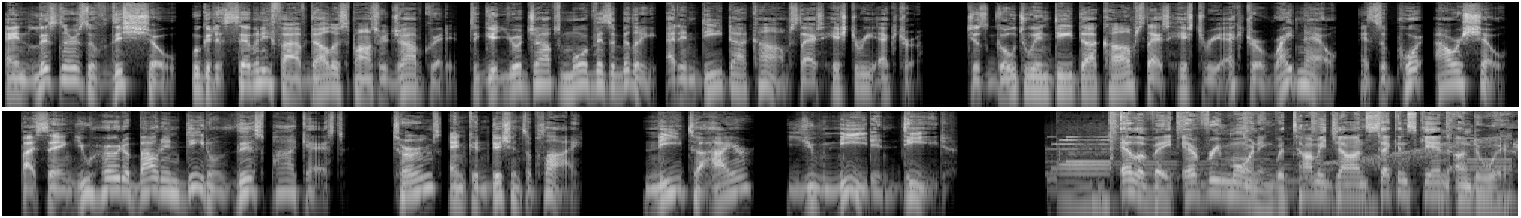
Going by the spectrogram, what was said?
And listeners of this show will get a $75 sponsored job credit to get your jobs more visibility at Indeed.com slash History Extra. Just go to Indeed.com slash History Extra right now and support our show by saying you heard about Indeed on this podcast. Terms and conditions apply. Need to hire? You need Indeed. Elevate every morning with Tommy John's Second Skin underwear.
